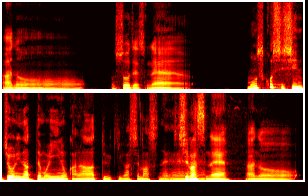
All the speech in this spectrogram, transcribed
あのーそうですね。もう少し慎重になってもいいのかなという気がしますね。しますね。あのー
